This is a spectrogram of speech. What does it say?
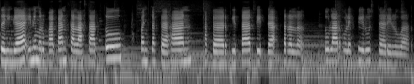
Sehingga ini merupakan salah satu pencegahan agar kita tidak tertular oleh virus dari luar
